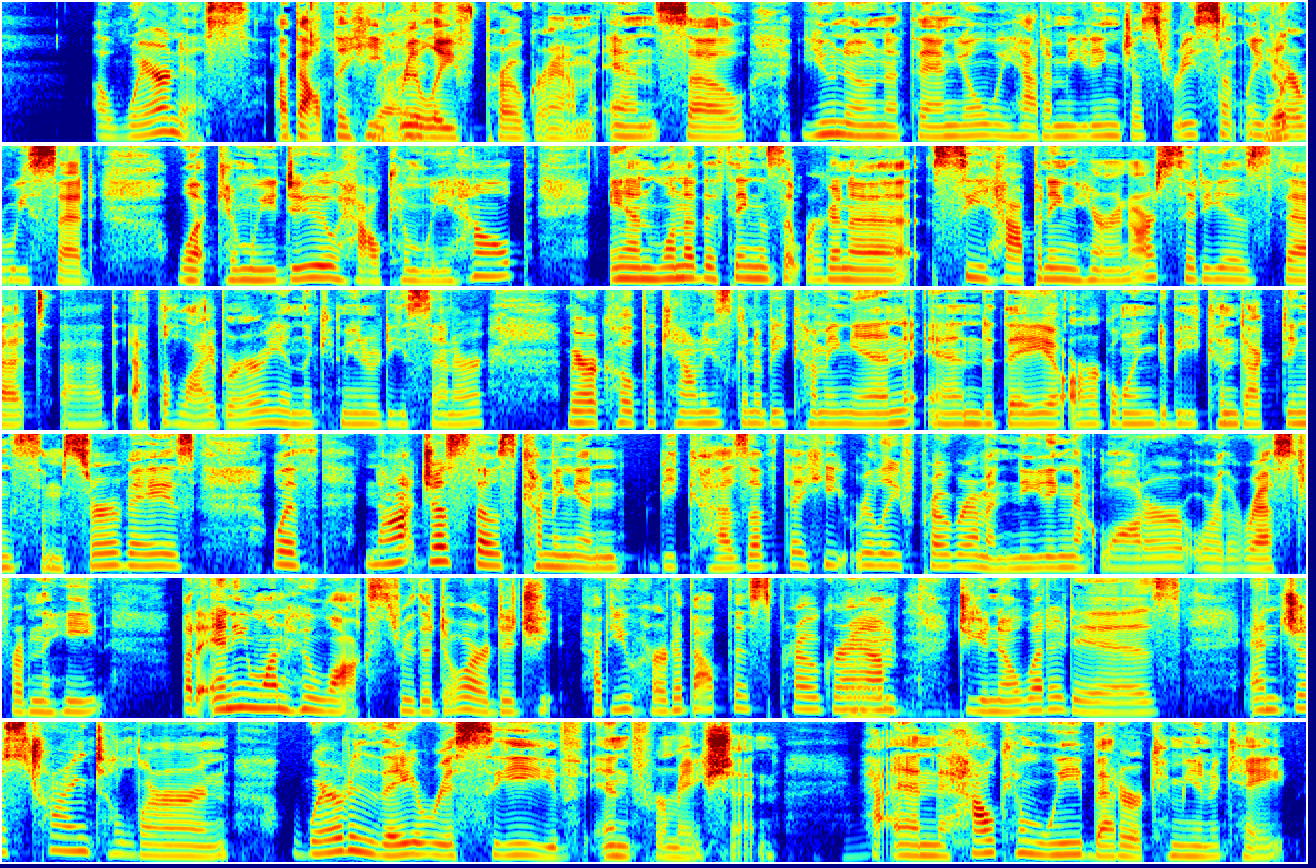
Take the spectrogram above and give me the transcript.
awareness about the heat Right. relief program. And so, you know, Nathaniel, we had a meeting just recently Yep. where we said, what can we do? How can we help? And one of the things that we're going to see happening here in our city is that uh, at the library and the community center, Maricopa County is going to be coming in and they are going to be conducting some surveys with not just those coming in because of the heat relief program and needing that water or the rest from the heat, but anyone who walks through the door, did you have you heard about this program? Do you know what it is? And just trying to learn where do they receive information mm-hmm. H- and how can we better communicate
